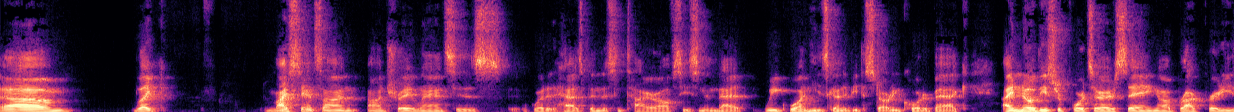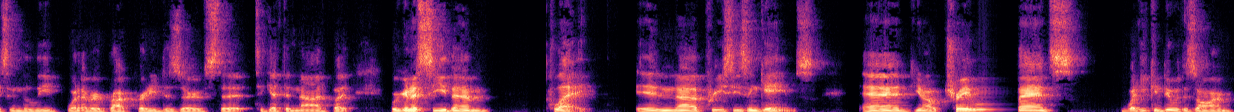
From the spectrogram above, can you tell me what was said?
Um, like my stance on on Trey Lance is what it has been this entire offseason in that week one he's going to be the starting quarterback. I know these reports are saying uh, Brock Purdy is in the lead, whatever Brock Purdy deserves to to get the nod, but we're going to see them play in uh, preseason games, and you know Trey Lance, what he can do with his arm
